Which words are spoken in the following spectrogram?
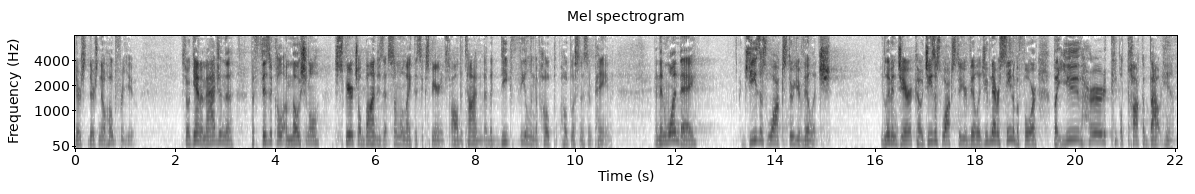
there's, there's no hope for you. So, again, imagine the, the physical, emotional, spiritual bondage that someone like this experienced all the time, the, the deep feeling of hope, hopelessness and pain. And then one day, Jesus walks through your village. You live in Jericho. Jesus walks through your village. You've never seen him before, but you've heard people talk about him.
